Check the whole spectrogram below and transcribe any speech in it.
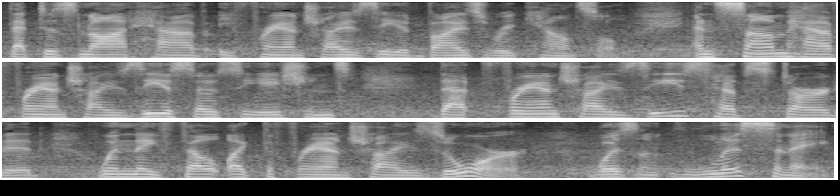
that does not have a franchisee advisory council. And some have franchisee associations that franchisees have started when they felt like the franchisor wasn't listening.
